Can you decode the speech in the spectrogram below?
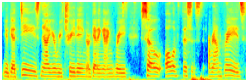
You get D's, now you're retreating or getting angry. So all of this is around grades.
